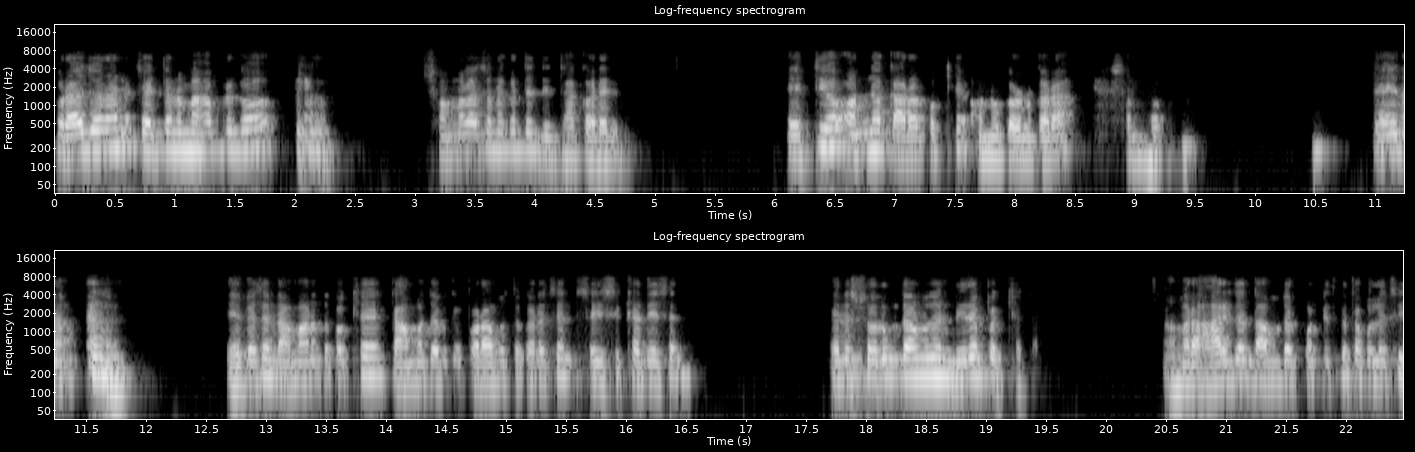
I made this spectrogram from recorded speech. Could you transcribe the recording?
প্রয়োজন হলে চৈতন্য মহাপ্রভু সমালোচনা করতে দ্বিধা করেন। এটিও অন্য কারও পক্ষে অনুকরণ করা সম্ভব তাই না? এ রামানন্দ পক্ষে কামদেবকে পরাভূত করেছেন, সেই শিক্ষা দিয়েছেন। এখানে স্বরূপ দামোদর নিরপেক্ষতা। আমরা আরেকজন দামোদর পণ্ডিত কথা বলেছি,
